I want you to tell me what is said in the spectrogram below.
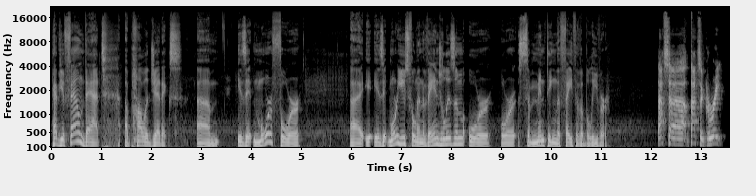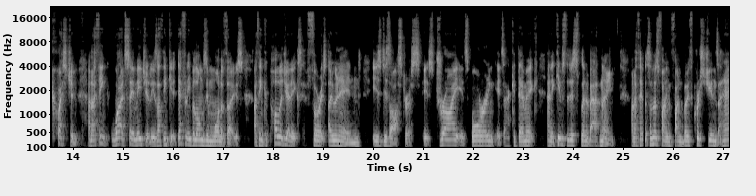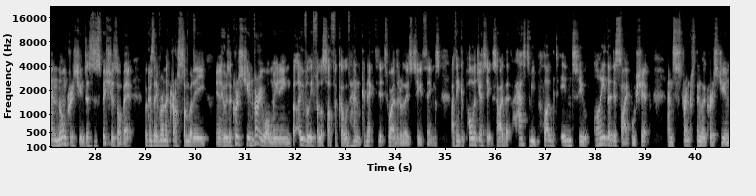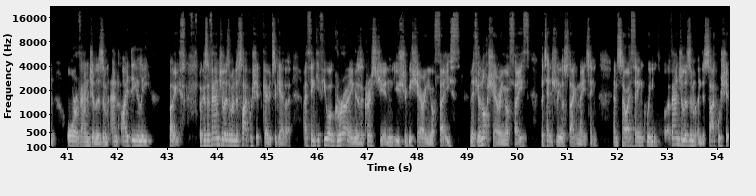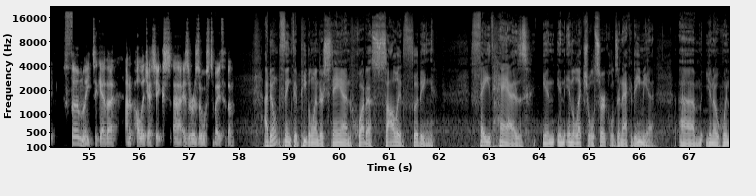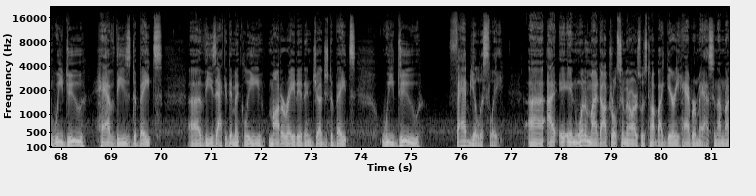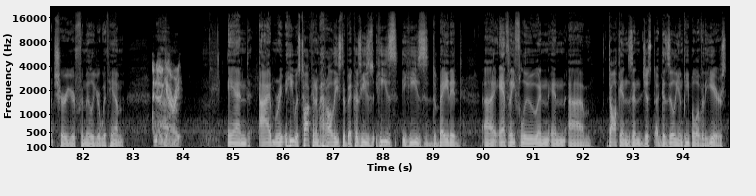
Have you found that apologetics, um, is it more for, uh, is it more useful in evangelism or, or cementing the faith of a believer? That's a that's a great question, and I think what I'd say immediately is I think it definitely belongs in one of those. I think apologetics for its own end is disastrous. It's dry, it's boring, it's academic, and it gives the discipline a bad name. And I think sometimes find find both Christians and non-Christians are suspicious of it because they've run across somebody you know who's a Christian, very well-meaning but overly philosophical, and hadn't connected it to either of those two things. I think apologetics either has to be plugged into either discipleship and strengthening the Christian or evangelism and ideally both because evangelism and discipleship go together. I think if you are growing as a Christian, you should be sharing your faith. And if you're not sharing your faith, potentially you're stagnating. And so I think we need to put evangelism and discipleship firmly together, and apologetics uh, is a resource to both of them. I don't think that people understand what a solid footing faith has in, in intellectual circles in academia. Um, you know, when we do have these debates, uh, these academically moderated and judged debates, we do fabulously. Uh, I in one of my doctoral seminars was taught by Gary Habermas, and I'm not sure you're familiar with him. I know um, Gary. And I re- he was talking about all these debates because he's he's he's debated uh, Antony Flew and and um, Dawkins and just a gazillion people over the years,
